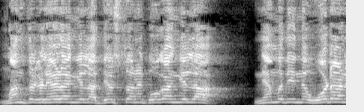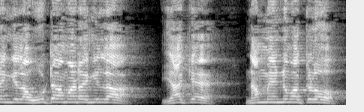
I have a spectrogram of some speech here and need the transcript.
ಮಂತ್ರಗಳು ಹೇಳಂಗಿಲ್ಲ, ದೇವಸ್ಥಾನಕ್ಕೆ ಹೋಗಂಗಿಲ್ಲ. ನೆಮ್ಮದಿಯಿಂದ ಓಡಾಡಂಗಿಲ್ಲ, ಊಟ ಮಾಡಂಗಿಲ್ಲ. ಯಾಕೆ? ನಮ್ಮ ಹೆಣ್ಣು ಮಕ್ಕಳು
